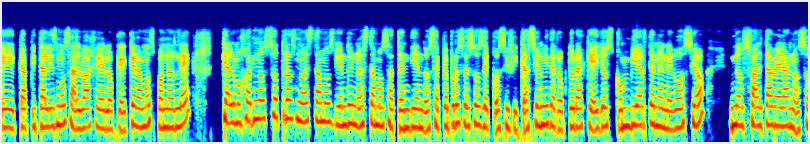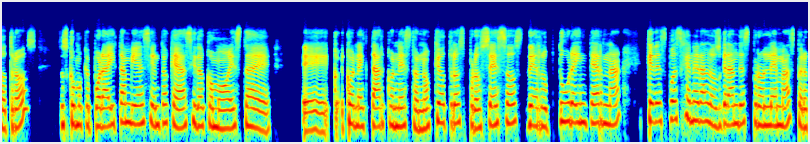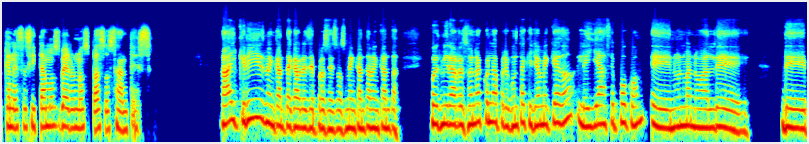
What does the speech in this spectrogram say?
eh, capitalismo salvaje, lo que queramos ponerle, que a lo mejor nosotros no estamos viendo y no estamos atendiendo. O sea, qué procesos de cosificación y de ruptura que ellos convierten en negocio nos falta ver a nosotros. Entonces, como que por ahí también siento que ha sido como este eh, conectar con esto, ¿no? ¿Qué otros procesos de ruptura interna que después generan los grandes problemas, pero que necesitamos ver unos pasos antes? Ay, Cris, me encanta que hables de procesos, me encanta, me encanta. Pues mira, resuena con la pregunta que yo me quedo. Leí hace poco en un manual de,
